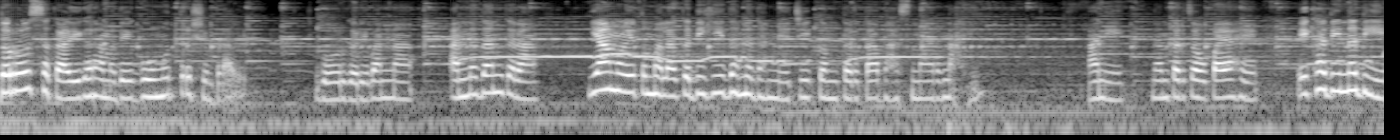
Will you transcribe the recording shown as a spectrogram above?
दररोज सकाळी घरामध्ये गोमूत्र शिंपडावे. गोरगरिबांना अन्नदान करा. यामुळे तुम्हाला कधीही धनधान्याची कमतरता भासणार नाही. आणि नंतरचा उपाय आहे एखादी नदी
